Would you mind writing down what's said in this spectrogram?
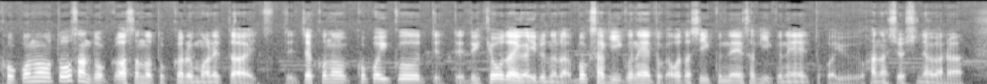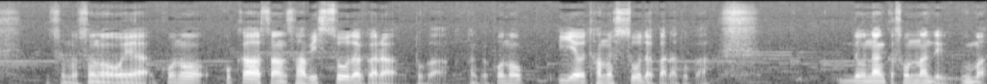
ここのお父さんとお母さんのとこから生まれたいつって、じゃあこの、ここ行くって言って、で、兄弟がいるなら、僕先行くねとか、私行くね、先行くねとかいう話をしながら、その、その親、このお母さん寂しそうだからとか、なんかこの家は楽しそうだからとか、でもなんかそんなんで、ま、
